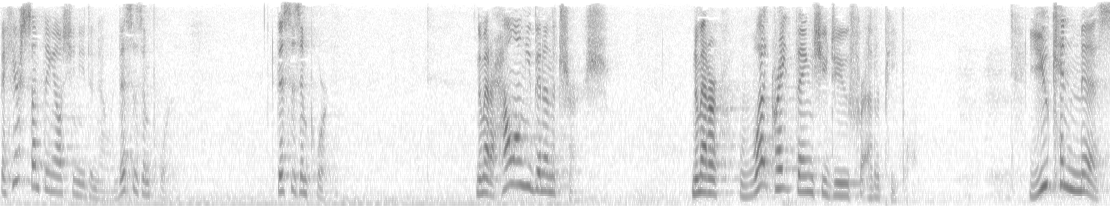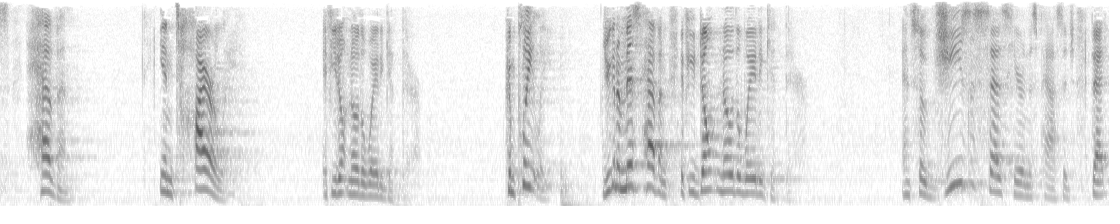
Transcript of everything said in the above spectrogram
But here's something else you need to know, and this is important. This is important. No matter how long you've been in the church, no matter what great things you do for other people, you can miss heaven entirely if you don't know the way to get there. Completely. You're going to miss heaven if you don't know the way to get there. And so Jesus says here in this passage that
